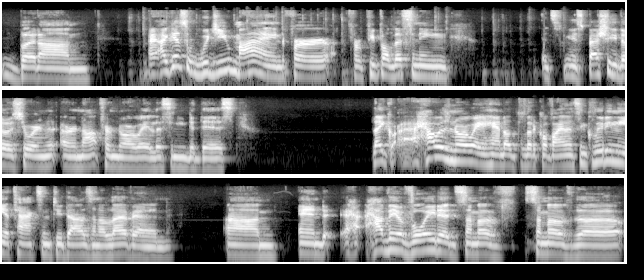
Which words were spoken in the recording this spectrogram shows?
but um, I guess would you mind for for people listening, especially those who are are not from Norway listening to this, like how has Norway handled political violence, including the attacks in 2011? Um, and have they avoided some of some of the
